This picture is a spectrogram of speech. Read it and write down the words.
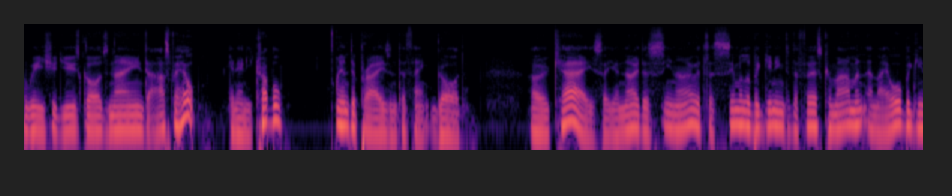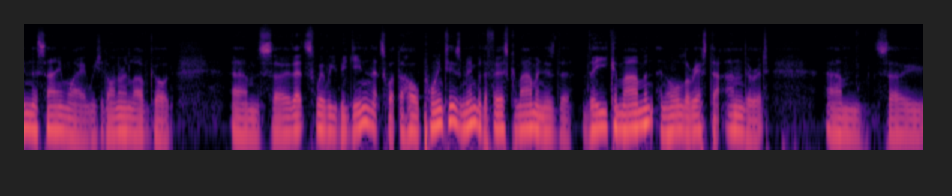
we should use God's name to ask for help in any trouble and to praise and to thank God. Okay, so you notice, you know, it's a similar beginning to the first commandment, and they all begin the same way. We should honour and love God. Um, so that's where we begin. That's what the whole point is. Remember, the first commandment is the the commandment, and all the rest are under it. Um, so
